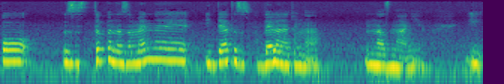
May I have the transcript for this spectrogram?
по-застъпена за мен е идеята за споделянето на, на знания. И,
